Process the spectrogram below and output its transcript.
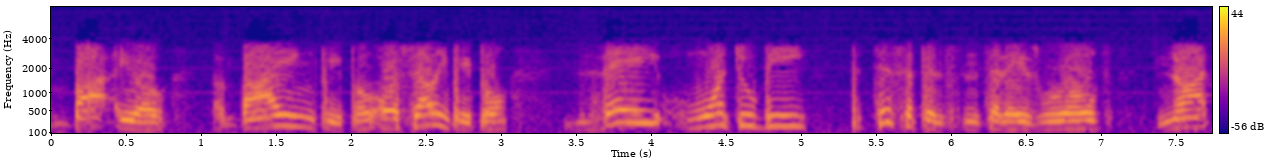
buy, you know, buying people or selling people, they want to be participants in today's world, not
